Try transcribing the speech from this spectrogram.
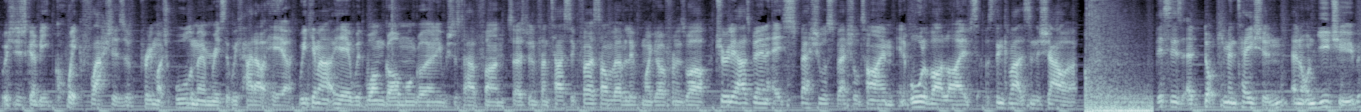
which is just gonna be quick flashes of pretty much all the memories that we've had out here. We came out here with one goal one goal only, which is to have fun. So it's been fantastic. First time I've ever lived with my girlfriend as well. Truly has been a special, special time in all of our lives. I was thinking about this in the shower. This is a documentation and on YouTube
